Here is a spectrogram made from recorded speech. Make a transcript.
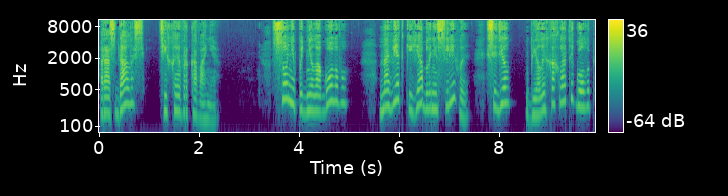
Раздалось тихое воркование. Соня подняла голову. На ветке яблони-сливы сидел белый хохлатый голубь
